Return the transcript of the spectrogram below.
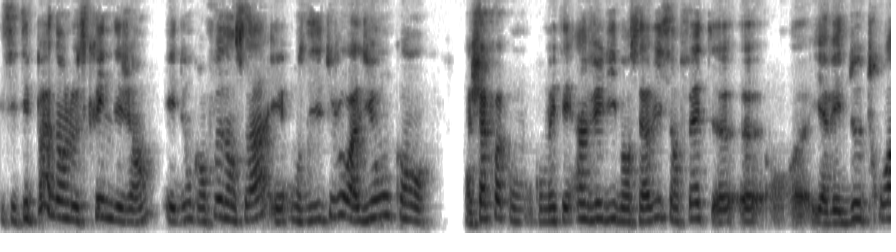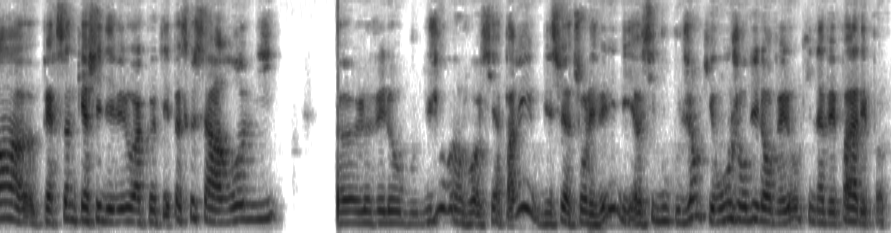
c'était pas dans le screen des gens. Et donc, en faisant ça, et on se disait toujours à Lyon, quand, à chaque fois qu'on mettait un Vélib en service, en fait, euh, euh, euh, il y avait deux, trois personnes achetaient des vélos à côté parce que ça a remis le vélo au bout du jour. On voit aussi à Paris, bien sûr, il y a toujours les Vélib, mais il y a aussi beaucoup de gens qui ont aujourd'hui leur vélo qu'ils n'avaient pas à l'époque.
